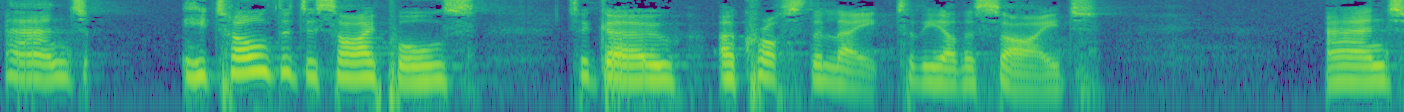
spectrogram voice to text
And he told the disciples to go across the lake to the other side. And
